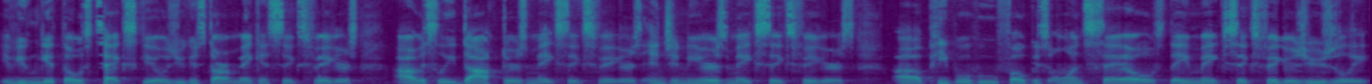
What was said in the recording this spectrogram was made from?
If you can get those tech skills, you can start making six figures. Obviously, doctors make six figures. Engineers make six figures. Uh, people who focus on sales, they make six figures usually.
